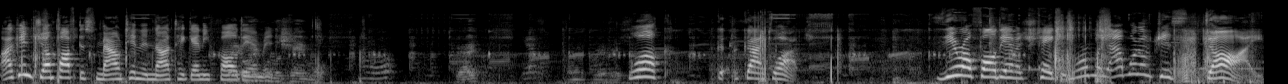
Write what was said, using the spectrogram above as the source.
I can jump off this mountain and not take any fall damage. Oh, Okay? yep. Look, G- guys, watch. Zero fall damage taken. Normally, I would have just died.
